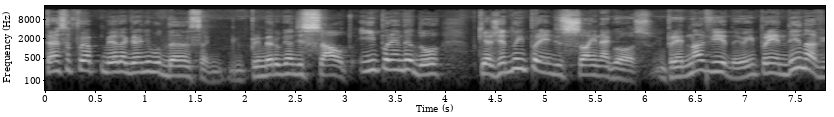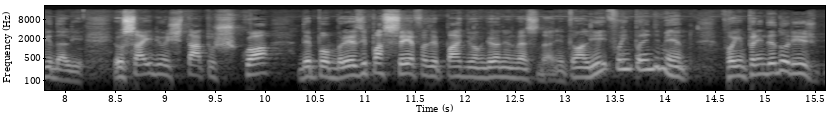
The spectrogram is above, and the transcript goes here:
Então, essa foi a primeira grande mudança, o primeiro grande salto. E empreendedor, porque a gente não empreende só em negócio, empreende na vida. Eu empreendi na vida ali. Eu saí de um status quo de pobreza e passei a fazer parte de uma grande universidade. Então, ali foi empreendimento, foi empreendedorismo.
